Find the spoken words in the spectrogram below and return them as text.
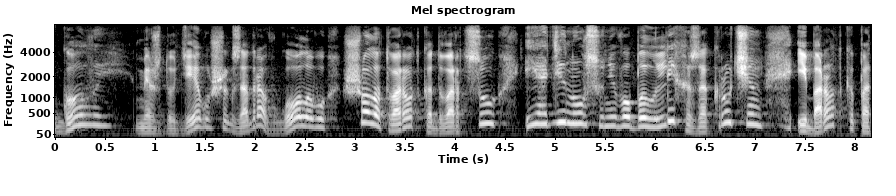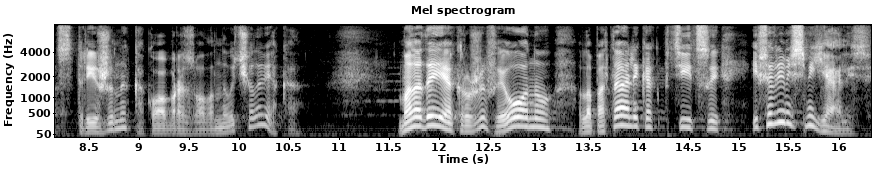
Голый, между девушек, задрав голову, шел от ворот ко дворцу, и один ус у него был лихо закручен, и бородка подстрижена, как у образованного человека. Молодые, окружив Иону, лопотали, как птицы, и все время смеялись,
